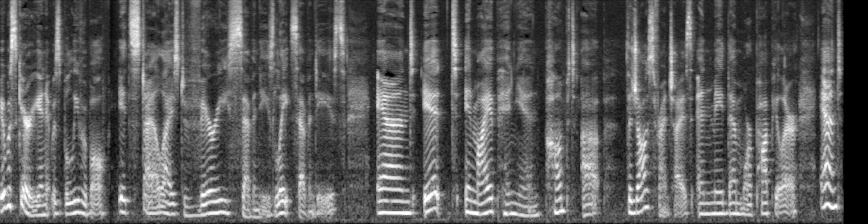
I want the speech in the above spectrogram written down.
it was scary and it was believable. It's stylized very 70s, late 70s, and it, in my opinion, pumped up the Jaws franchise and made them more popular. And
